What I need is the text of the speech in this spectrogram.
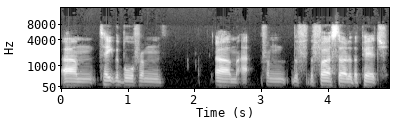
um, take the ball from um, from the, the, first third of the pitch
